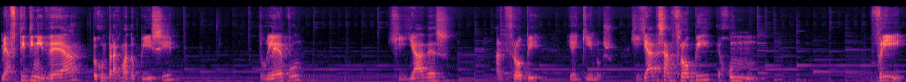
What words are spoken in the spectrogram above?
με αυτή την ιδέα που έχουν πραγματοποιήσει δουλεύουν χιλιάδες ανθρώποι για εκείνους. Χιλιάδες ανθρώποι έχουν βρει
